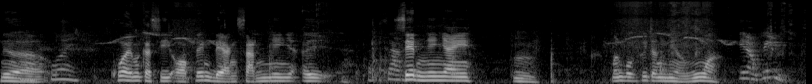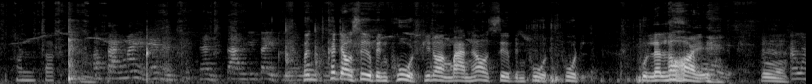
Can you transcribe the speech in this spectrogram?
เนื้อกล้วยข้วยมันก็สีออกแดงแดงๆสันใหญ่ๆเอ้ย เส้นใหญ่ๆอืม มันบ่คือจังเนื้องัวพี่น้องพิมมันปักเอาตังค์ไม่ได้นั่นนั่นตังค์อยู่ใต้เตียงเพิ่นเขาเจ้าซื้อเป็นพูดพี่น้องบ้านเฮาซื้อเป็นพูดพูดพูดละร้อยเอออะไร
